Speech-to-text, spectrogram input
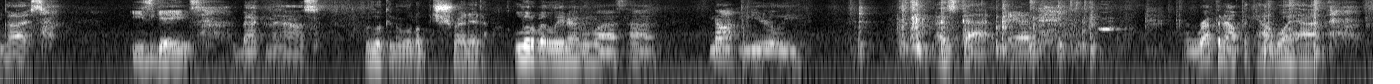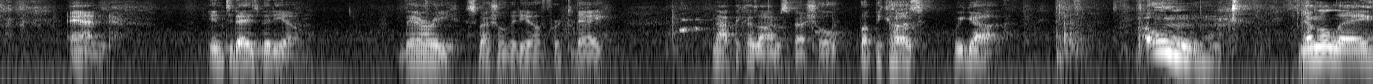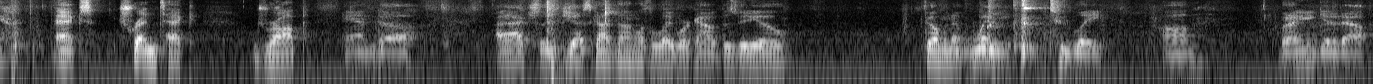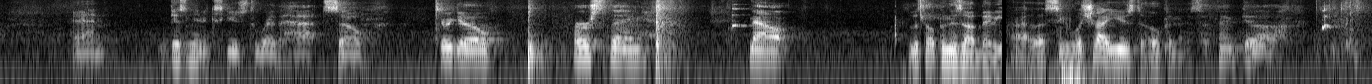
guys. Easy gains back in the house. We're looking a little bit shredded a little bit leaner than last time. Not nearly as fat and repping out the cowboy hat. And in today's video very special video for today. Not because I'm special but because we got oh Young LA X Tren Tech drop. And uh, I actually just got done with a leg workout this video. Filming it way too late. Um, but I didn't get it out. And gives me an excuse to wear the hat. So here we go. First thing. Now let's open this up baby. Alright let's see. What should I use to open this? I think uh, I'm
